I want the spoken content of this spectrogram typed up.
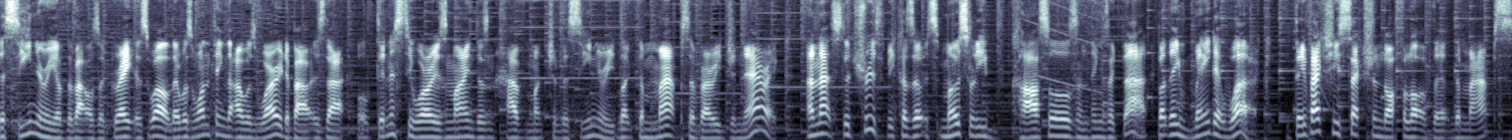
The scenery of the battles are great as well. There was one thing that I was worried about is that, well, Dynasty Warriors 9 doesn't have much of a scenery. Like the maps are very generic. And that's the truth because it's mostly castles and things like that. But they've made it work. They've actually sectioned off a lot of the, the maps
